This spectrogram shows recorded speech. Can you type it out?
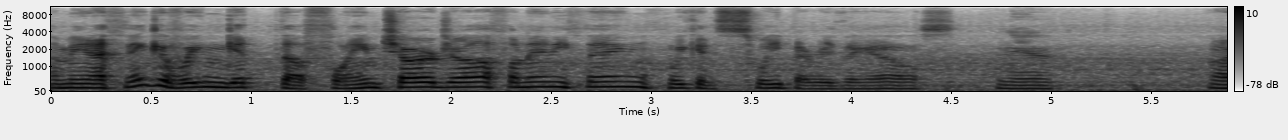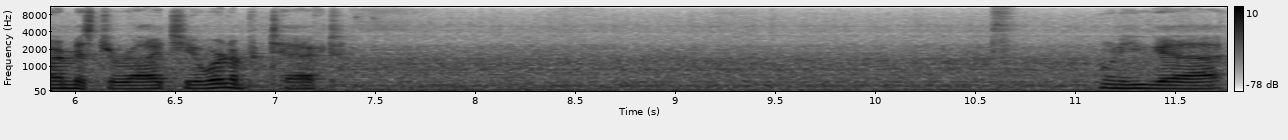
I mean, I think if we can get the flame charge off on anything, we can sweep everything else. Yeah. Alright, Mr. Raichu, we're gonna protect. What do you got?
